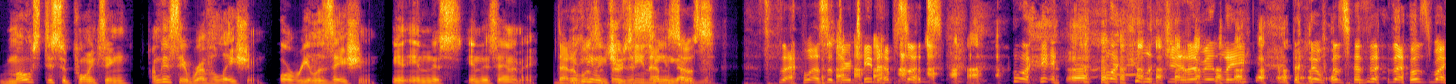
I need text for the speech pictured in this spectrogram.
most disappointing? I'm going to say revelation or realization in, in this in this anime. that You it wasn't choose a 13 that was- episodes. That was, a 13 episodes. like, like legitimately, that it was that was my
